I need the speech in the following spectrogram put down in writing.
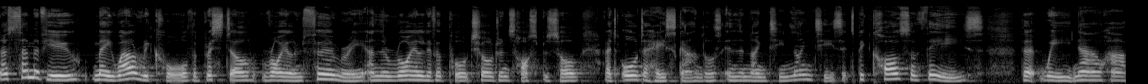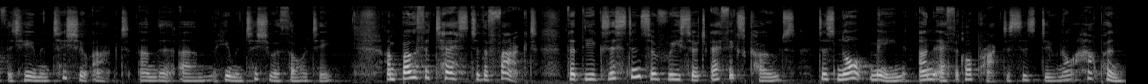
Now, some of you may well recall the Bristol Royal Infirmary and the Royal Liverpool Children's Hospital at Alder Hey scandals in the 1990s. It's because of these that we now have the Human Tissue Act and the um, Human Tissue Authority. And both attest to the fact that the existence of research ethics codes does not mean unethical practices do not happen.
